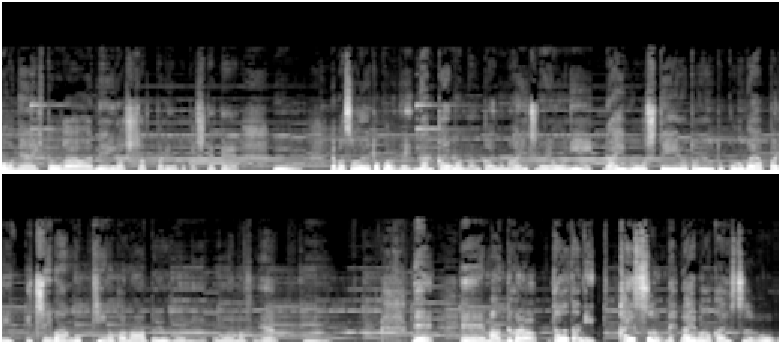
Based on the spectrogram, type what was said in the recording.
構ね、人がね、いらっしゃったりだとかしてて、うん。やっぱそういうところで何回も何回も毎日のようにライブをしているというところがやっぱり一番大きいのかなというふうに思いますね。うん。で、えー、まあ、だから、ただ単に回数をね、ライブの回数を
